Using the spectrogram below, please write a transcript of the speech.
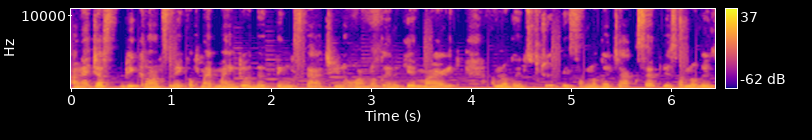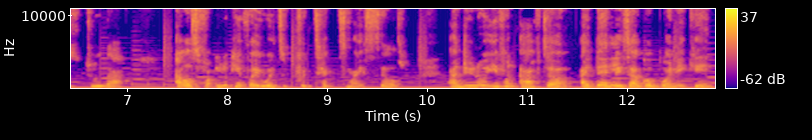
And I just began to make up my mind on the things that, you know, I'm not going to get married. I'm not going to do this. I'm not going to accept this. I'm not going to do that. I was looking for a way to protect myself. And, you know, even after I then later got born again,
